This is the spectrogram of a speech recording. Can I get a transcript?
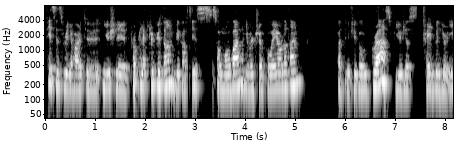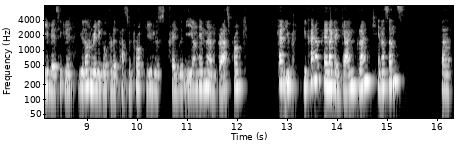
Fizz is really hard to usually proc electrocute on because he's so mobile, he will jump away all the time. But if you go grasp, you just trade with your E basically. You don't really go for the passive proc, you just trade with E on him and grasp proc. Can you you kind of play like a gangplank in a sense? That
